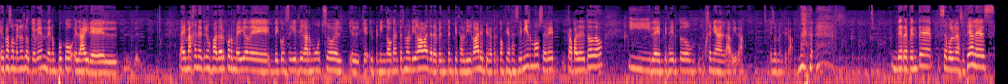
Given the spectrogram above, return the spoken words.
Es más o menos lo que venden, un poco el aire, el, la imagen de triunfador por medio de, conseguir ligar mucho, el, el, el pringao que antes no ligaba, de repente empieza a ligar, empieza a tener confianza en sí mismo, se ve capaz de todo y le empieza a ir todo genial en la vida. Eso es mentira. de repente se vuelven a sociales,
